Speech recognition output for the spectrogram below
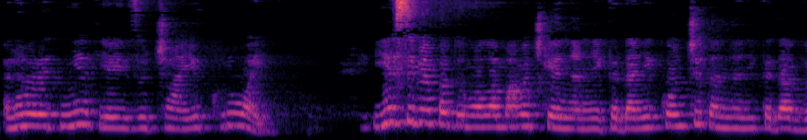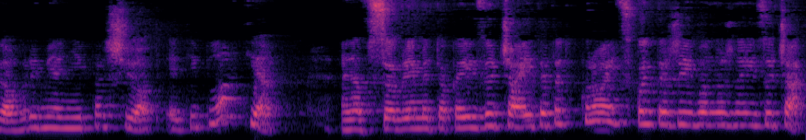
Она говорит, нет, я изучаю крой. Я подумала, мамочка, она никогда не кончит, она никогда вовремя не пошьет эти платья. Она все время только изучает этот крой, сколько же его нужно изучать.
